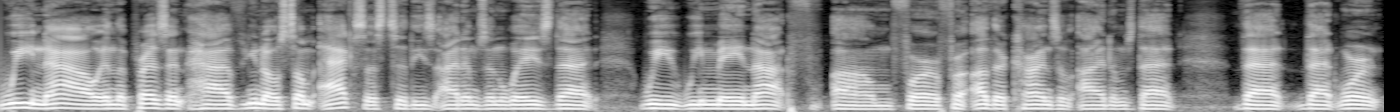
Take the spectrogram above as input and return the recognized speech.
we now in the present have you know some access to these items in ways that we we may not um, for for other kinds of items that that that weren't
